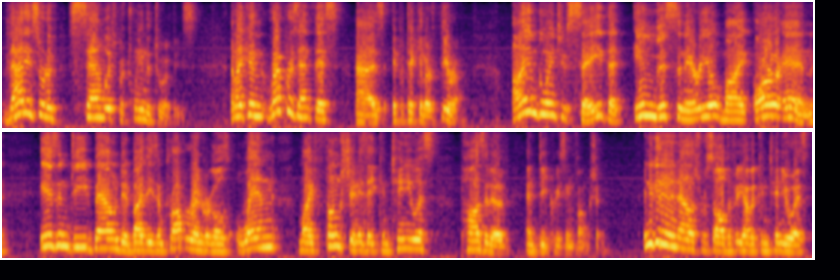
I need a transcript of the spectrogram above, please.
that is sort of sandwiched between the two of these. And I can represent this as a particular theorem. I am going to say that in this scenario, my Rn is indeed bounded by these improper integrals when my function is a continuous, positive, and decreasing function. And you get an analysis result if you have a continuous,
